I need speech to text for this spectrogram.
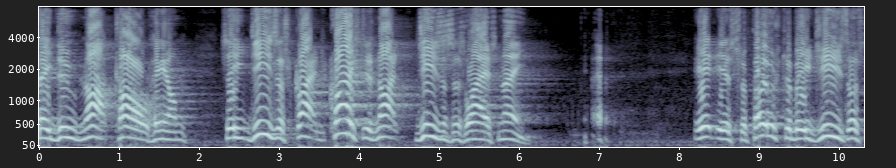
they do not call him. See, Jesus Christ, Christ is not Jesus' last name. it is supposed to be Jesus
